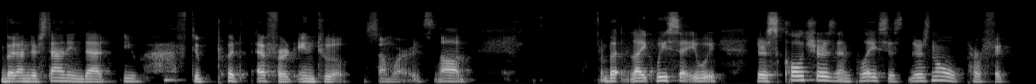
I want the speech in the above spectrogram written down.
but understanding that you have to put effort into it somewhere. It's not but like we say we there's cultures and places there's no perfect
